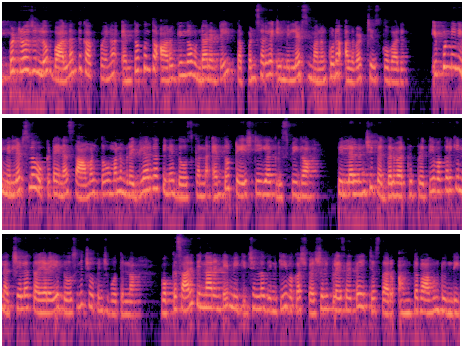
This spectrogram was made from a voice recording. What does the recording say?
ఇప్పటి రోజుల్లో వాళ్ళంత కాకపోయినా ఎంతో కొంత ఆరోగ్యంగా ఉండాలంటే తప్పనిసరిగా ఈ మిల్లెట్స్ మనం కూడా అలవాటు చేసుకోవాలి. ఇప్పుడు నేను ఈ మిల్లెట్స్లో ఒక్కటైన సామలతో మనం రెగ్యులర్గా తినే దోశ కన్నా ఎంతో టేస్టీగా క్రిస్పీగా పిల్లల నుంచి పెద్దల వరకు ప్రతి ఒక్కరికి నచ్చేలా తయారయ్యే దోశని చూపించబోతున్నా. ఒక్కసారి తిన్నారంటే మీ కిచెన్లో దీనికి ఒక స్పెషల్ ప్లేస్ అయితే ఇచ్చేస్తారు. అంత బాగుంటుంది.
